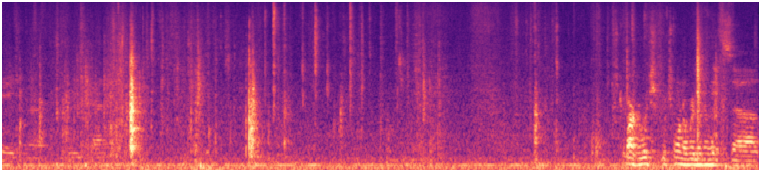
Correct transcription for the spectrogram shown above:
page, uh. Mr. Barker, which, which one are we looking at? It's, uh,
